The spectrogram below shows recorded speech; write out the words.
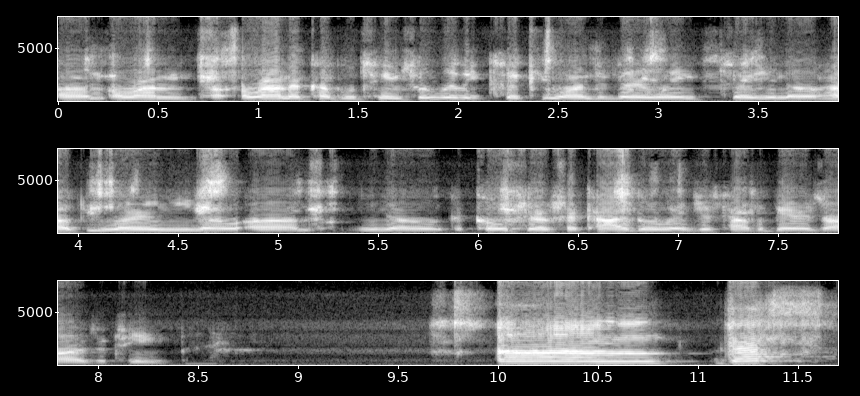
um, around around a couple teams, who really took you under their wing to, you know, help you learn, you know, um, you know, the culture of Chicago and just how the Bears are as a team. Um, that's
